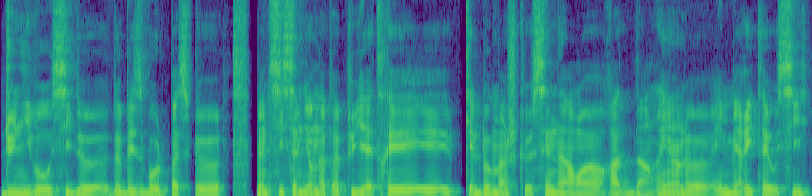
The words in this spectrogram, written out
du niveau aussi de, de baseball parce que même si samedi on n'a pas pu y être et quel dommage que Sénard euh, rate d'un rien le... et méritait aussi.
